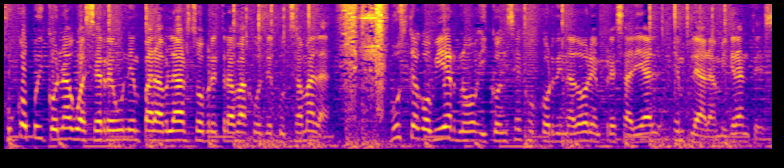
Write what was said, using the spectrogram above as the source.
Jucopo y Conagua se reúnen para hablar sobre trabajos de Cutzamala. Busca gobierno y Consejo Coordinador Empresarial emplear a migrantes.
